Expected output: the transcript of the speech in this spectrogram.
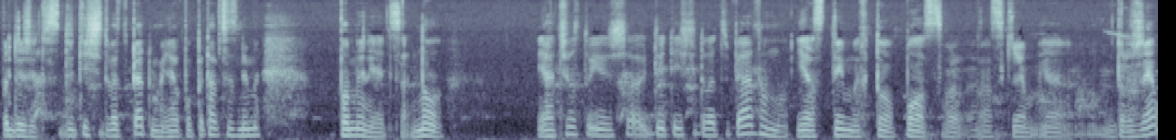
подружитися. У 2025-му я попитався з ними помиритися. Но я чувствую, що в 2025-му я з тими, хто посвар, з ким я дружив,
